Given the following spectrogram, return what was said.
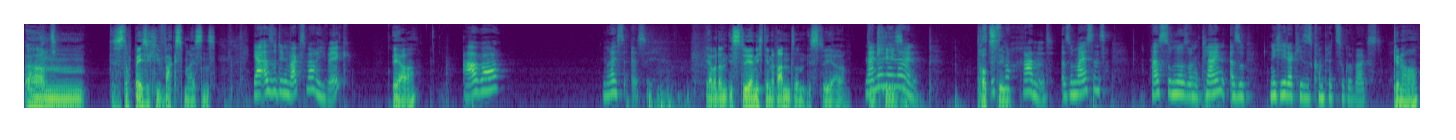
Ähm, das ist doch basically Wachs meistens. Ja, also den Wachs mache ich weg, Ja. aber den Rest esse ich. Ja, aber dann isst du ja nicht den Rand, sondern isst du ja Nein, den nein, Käse. nein, nein. Trotzdem. Es ist noch Rand. Also meistens hast du nur so einen kleinen, also nicht jeder Käse ist komplett zugewachsen, Genau.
